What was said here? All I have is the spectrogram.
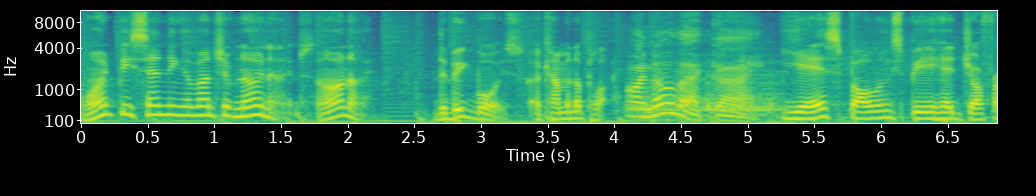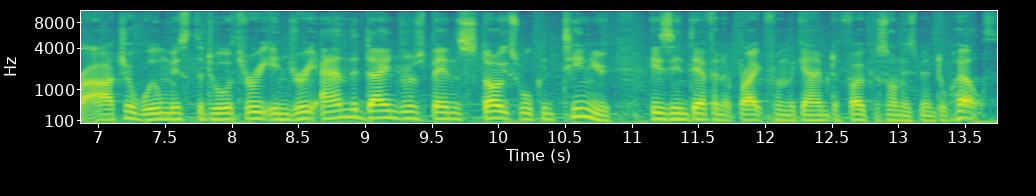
won't be sending a bunch of no names. Oh no. The big boys are coming to play. I know that guy. Yes, bowling spearhead Jofra Archer will miss the tour through injury, and the dangerous Ben Stokes will continue his indefinite break from the game to focus on his mental health.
